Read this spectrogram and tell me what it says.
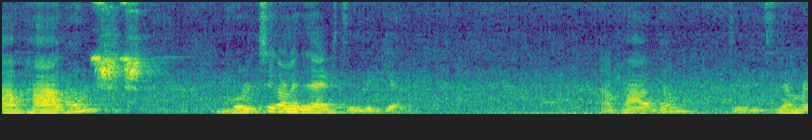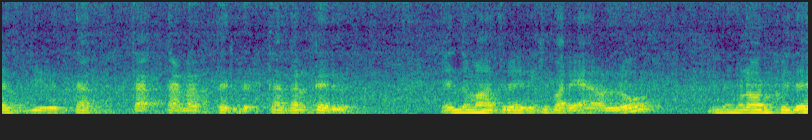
ആ ഭാഗം മുറിച്ച് കളഞ്ഞായിട്ട് ചിന്തിക്കാം. ആ ഭാഗം തിരിച്ച് നമ്മുടെ ജീവിതത്തെ തളർത്തരുത് തകർക്കരുത് എന്ന് മാത്രമേ എനിക്ക് പറയാനുള്ളൂ. നിങ്ങളോർക്കിത്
